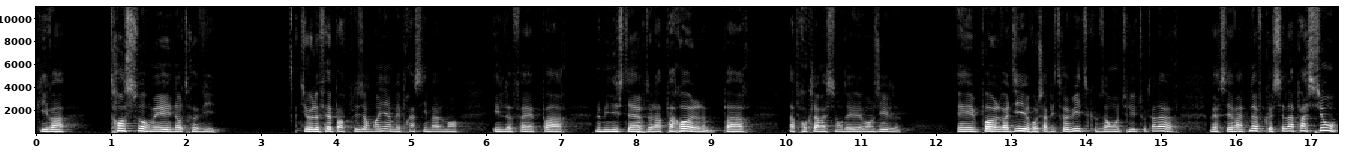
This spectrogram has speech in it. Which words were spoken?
qui va transformer notre vie. Dieu le fait par plusieurs moyens, mais principalement, il le fait par le ministère de la parole, par la proclamation de l'Évangile. Et Paul va dire au chapitre 8, que nous avons lu tout à l'heure, verset 29, que c'est la passion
